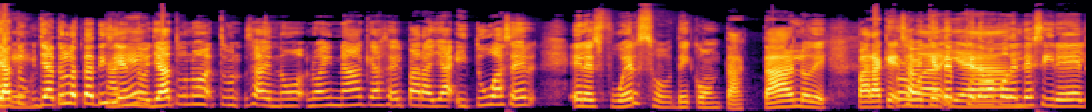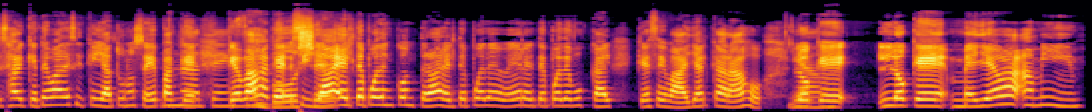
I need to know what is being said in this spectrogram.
Ya, tú, ya tú lo estás diciendo, ya tú no, tú, sabes, no, no hay nada que hacer para allá y tú hacer el esfuerzo de contactarlo, de para que, ¿sabes qué te, qué te, va a poder decir él? ¿Sabes qué te va a decir que ya tú no sepas? que, que vas a que si ya él te puede encontrar, él te puede ver, él te puede buscar, que se vaya al carajo. Lo que lo que me lleva a mí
